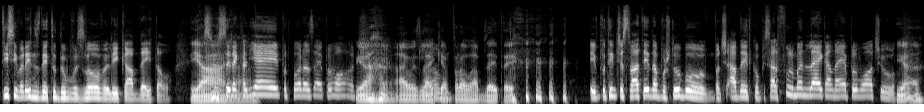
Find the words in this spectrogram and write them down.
ti si verjetno zdaj tudi dobil zelo veliko updateov. Ja, Smo vsi ja. rekli, jej, podpora za Apple Watch. Ja, I was like, Um, ja, prav, update. In potem čez dva tedna boš dobil pač update, ko pisal full man lega na Apple Watchu. Ja.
